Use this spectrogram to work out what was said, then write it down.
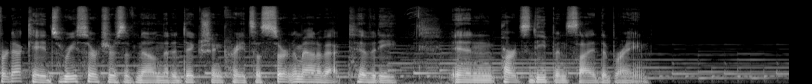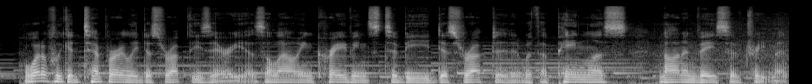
For decades, researchers have known that addiction creates a certain amount of activity in parts deep inside the brain. What if we could temporarily disrupt these areas, allowing cravings to be disrupted with a painless, non-invasive treatment?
